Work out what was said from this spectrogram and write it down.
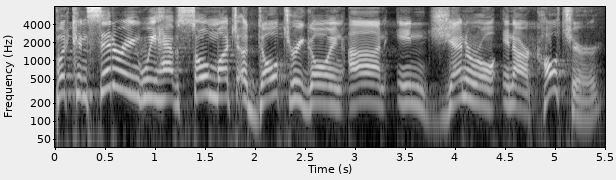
But considering we have so much adultery going on in general in our culture,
